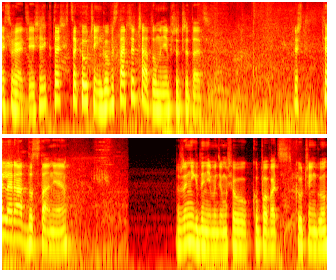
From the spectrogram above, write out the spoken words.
No i słuchajcie, jeśli ktoś chce coachingu, wystarczy czatu mnie przeczytać. Przecież tyle rad dostanie, że nigdy nie będzie musiał kupować coachingu.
